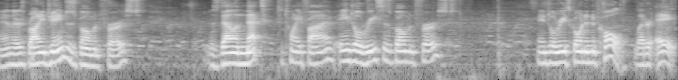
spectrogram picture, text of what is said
And there's Bronny James's Bowman first. There's Dalton Knecht to 25. Angel Reese's Bowman first. Angel Reese going to Nicole, letter A.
